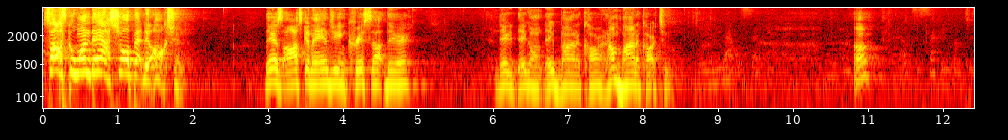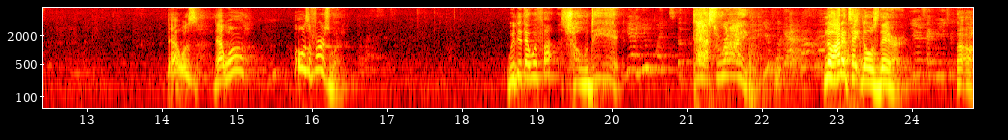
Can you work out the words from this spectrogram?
So Oscar, one day I show up at the auction. There's Oscar and Angie and Chris out there. They they going they buying a car, and I'm buying a car too. Huh? That was that was. What was the first one? We did that with five. Show did. Yeah, you went to. That's right. You forgot about that? No, I didn't take those there. You didn't take took Uh-uh.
